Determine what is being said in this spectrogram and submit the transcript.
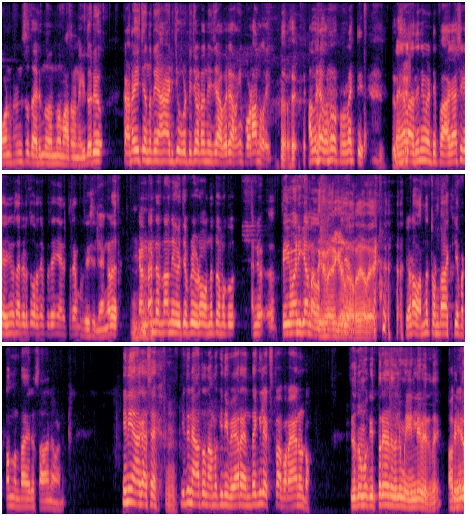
കോൺഫിഡൻസ് തരുന്നു എന്ന് മാത്രമാണ്. ഇതൊരു കടയിൽ ചെന്നിട്ട് ഞാൻ അടിച്ചു പൊട്ടിച്ചോടാന്ന് ചോദിച്ചാൽ അവർ ഇറങ്ങി പോടാന്ന് പറയും. അവരവരുടെ പ്രൊഡക്റ്റ് ഞങ്ങൾ. അതിന് വേണ്ടി ഇപ്പൊ ആകാശ് കഴിഞ്ഞ ദിവസം അടുത്ത് പറഞ്ഞപ്പോഴേ ഞാൻ ഇത്രയും പ്രതീക്ഷിച്ചു ഞങ്ങൾ കണ്ടന്റ് എന്താന്ന് ചോദിച്ചപ്പോൾ ഇവിടെ വന്നിട്ട് നമുക്ക് തീരുമാനിക്കാന്നാ ഇവിടെ വന്നിട്ടുണ്ടാക്കിയ പെട്ടെന്നുണ്ടായ ഒരു സാധനമാണ്. ഇനി ആകാശേ. ഇതിനകത്ത് നമുക്ക് ഇനി വേറെ എന്തെങ്കിലും എക്സ്ട്രാ പറയാനുണ്ടോ? ഇത് നമുക്ക് ഇത്രയാണ് ഇതിൽ മെയിൻലി വരുന്നത്. പിന്നെ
